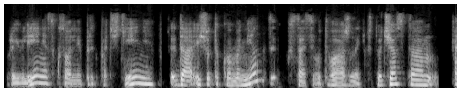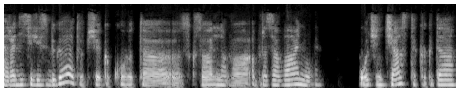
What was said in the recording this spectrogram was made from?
проявления, сексуальные предпочтения. Да, еще такой момент, кстати, вот важный, что часто родители избегают вообще какого-то сексуального образования очень часто, когда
